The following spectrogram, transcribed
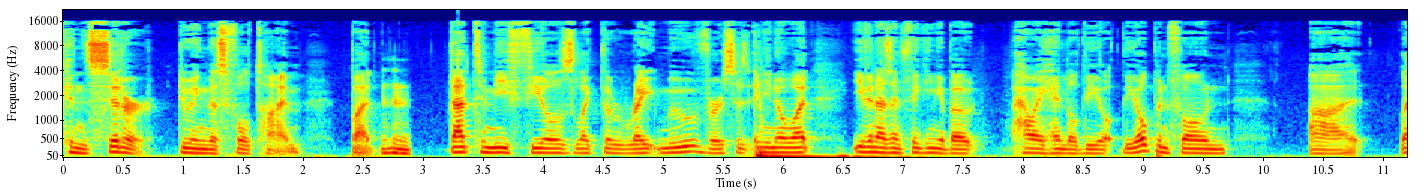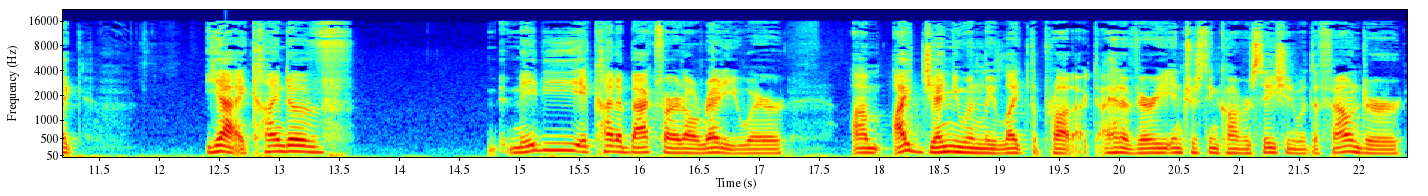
consider doing this full time. But mm-hmm. That to me feels like the right move versus and you know what? Even as I'm thinking about how I handled the the open phone, uh like yeah, it kind of maybe it kind of backfired already where um, I genuinely liked the product. I had a very interesting conversation with the founder.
